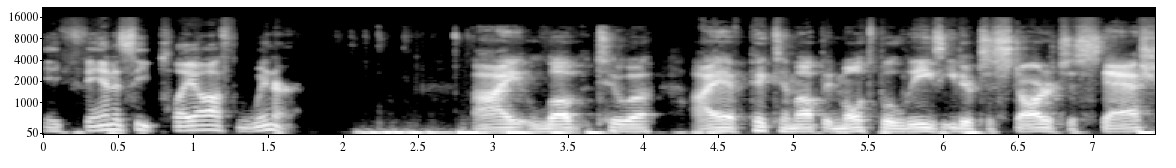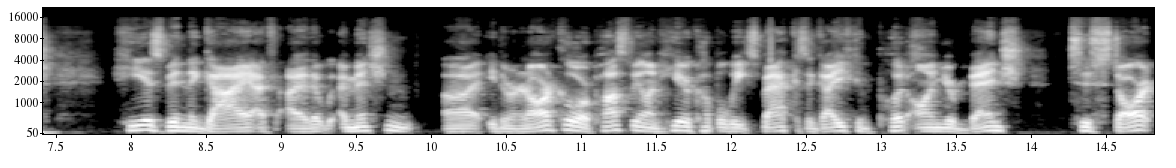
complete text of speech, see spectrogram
a fantasy playoff winner? I love Tua. I have picked him up in multiple leagues, either to start or to stash he has been the guy I, I, I mentioned uh, either in an article or possibly on here a couple weeks back as a guy you can put on your bench to start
